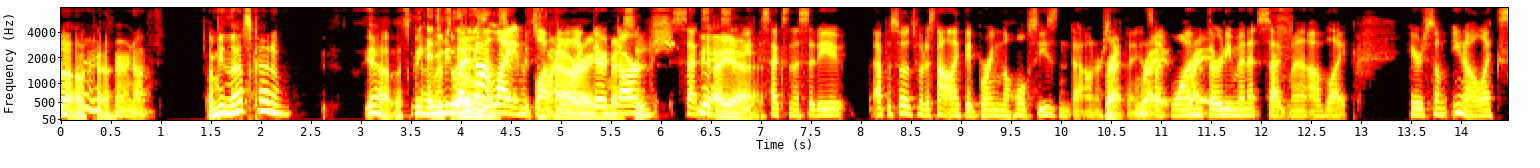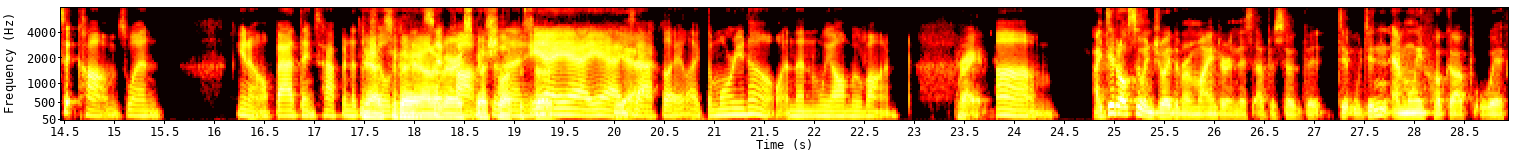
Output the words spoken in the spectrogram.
Oh, All right, okay. fair enough. I mean, that's kind of yeah. That's I mean, kind and of its They're not light and fluffy. Like they're dark. Sex Yeah, and the yeah. City, Sex and the City episodes, but it's not like they bring the whole season down or Right. something. It's Right, like one right. 30 minute segment of like, here's some, you know, like sitcoms when, you know, bad things happen to the Yeah, children. today on a very special then- episode. Yeah, yeah, yeah, Yeah. exactly. Like the more you know, and then we all move on. Right. Um, I did also enjoy the reminder in this episode that did, didn't Emily hook up with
